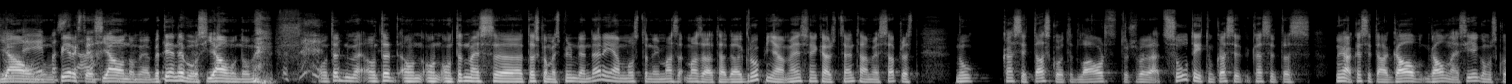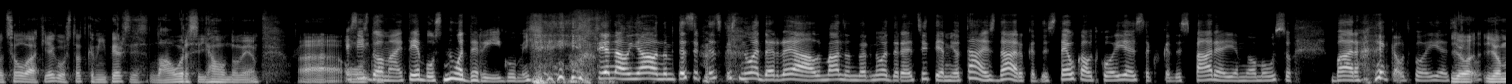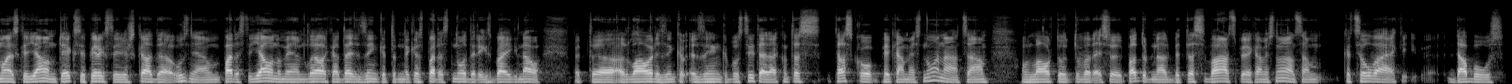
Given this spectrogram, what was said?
Jaunumi, pieraksties jaunumiem, bet tie nebūs jaunumi. un, tad, un, tad, un, un, un tad mēs, uh, tas, ko mēs pirmdien darījām, mūsu mazā, mazā tādā grupiņā, mēs vienkārši centāmies saprast, nu, kas ir tas, ko Lauris tur varētu sūtīt, un kas ir, kas ir tas nu jā, kas ir tā gal, galvenais iegūms, ko cilvēki iegūst tad, kad viņi pierakstīs Lauras jaunumiem. Uh, es un, izdomāju, tie būs noderīgumi. tie nav jaunumi, tas ir tas, kas noder reāli man un var noderēt citiem. Jo tā es daru, kad es tev kaut ko iesaku, kad es pārējiem no mūsu bara kaut ko iesaku. Jo, jo man liekas, ka jaunu tie, kas ir pierakstījuši kādā uzņēmumā, parasti jaunumiem, lielākā daļa zina, ka tur nekas parasti noderīgs baigi nav. Bet uh, ar Lauru zinu, ka, es zinu, ka būs citādāk. Un tas, tas ko, pie kā mēs nonācām, un Laura, to tu varēsi paturpināt, bet tas vārds, pie kā mēs nonācām, redzam, ka cilvēki dabūs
